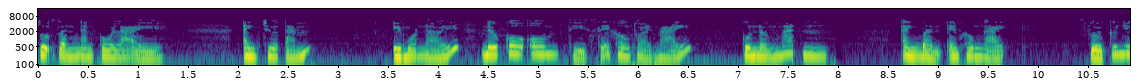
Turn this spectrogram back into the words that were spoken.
Dụ dân ngăn cô lại. Anh chưa tắm. Ý muốn nói, nếu cô ôm thì sẽ không thoải mái. Cô nâng mắt. Anh bẩn em không ngại. Rồi cứ như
